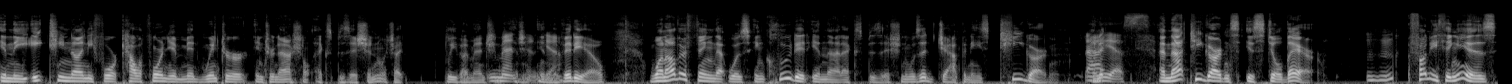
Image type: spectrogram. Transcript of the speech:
in the 1894 California Midwinter International Exposition, which I believe I mentioned, in- mentioned, in, yeah. the video, one other thing that was included in that exposition was a Japanese tea garden. Ah, yes. And that tea garden is still there. Funny thing is,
